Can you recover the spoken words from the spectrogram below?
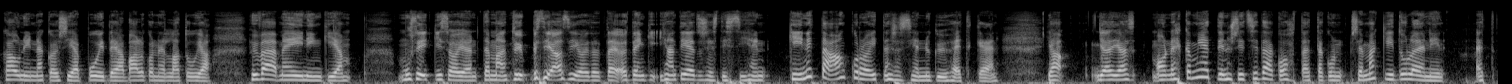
kauniin näköisiä puita ja valkoinen latu ja hyvää meininki ja musiikkisoja ja tämän tyyppisiä asioita, että jotenkin ihan tietoisesti siihen kiinnittää ankkuroi itsensä siihen nykyhetkeen. Ja, ja, ja on ehkä miettinyt sit sitä kohtaa, että kun se mäki tulee, niin et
